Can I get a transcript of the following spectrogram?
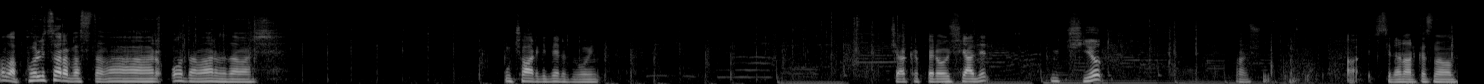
Valla polis arabası da var. O da var, bu da var. Uçar gideriz bu oyun. 41'e hoş geldin. 3 yıl. Ha şu silahın arkasına alalım.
